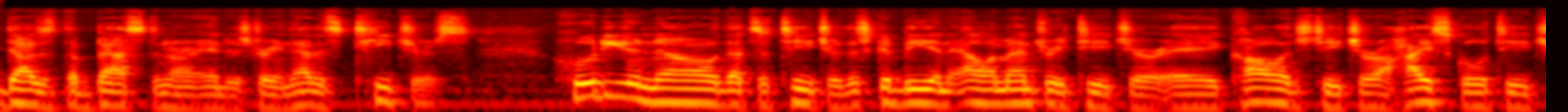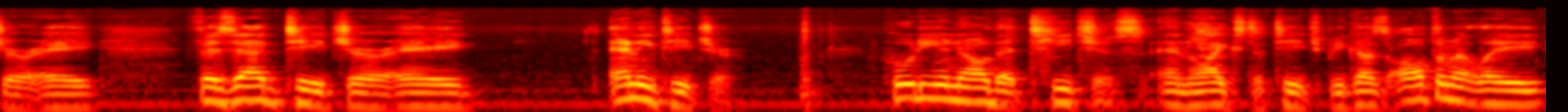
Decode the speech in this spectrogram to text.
does the best in our industry, and that is teachers. Who do you know that's a teacher? This could be an elementary teacher, a college teacher, a high school teacher, a phys ed teacher, a any teacher. Who do you know that teaches and likes to teach? Because ultimately,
